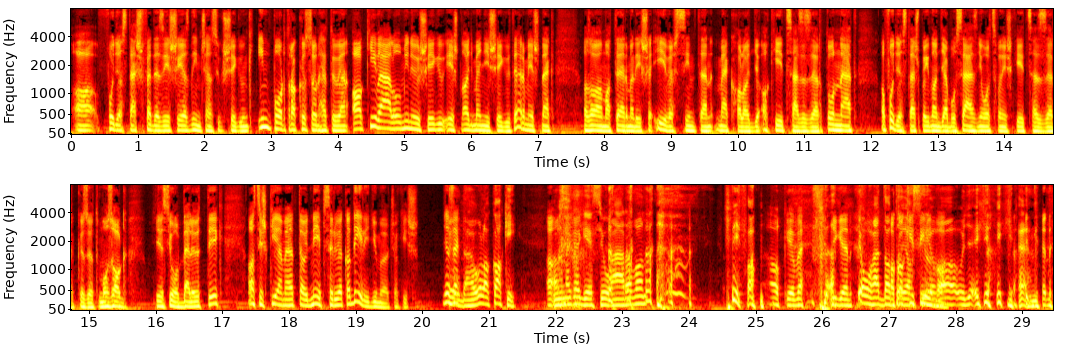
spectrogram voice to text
a fogyasztás fedezéséhez nincsen szükségünk importra köszönhetően a kiváló minőségű és nagy mennyiségű termésnek az alma termelése éves szinten meghaladja a 200 ezer tonnát, a fogyasztás pedig nagyjából 180 és 200 ezer között mozog. Úgyhogy ezt jól belőtték. Azt is kiemelte, hogy népszerűek a déli gyümölcsök is. Ezek... Például a kaki, a... aminek egész jó ára van. Mi van? Oké, okay, igen. Jó, hát a datolja kaki szilva. Ugye, igen, igen,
